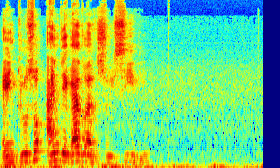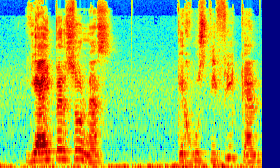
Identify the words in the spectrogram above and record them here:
e incluso han llegado al suicidio. Y hay personas que justifican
